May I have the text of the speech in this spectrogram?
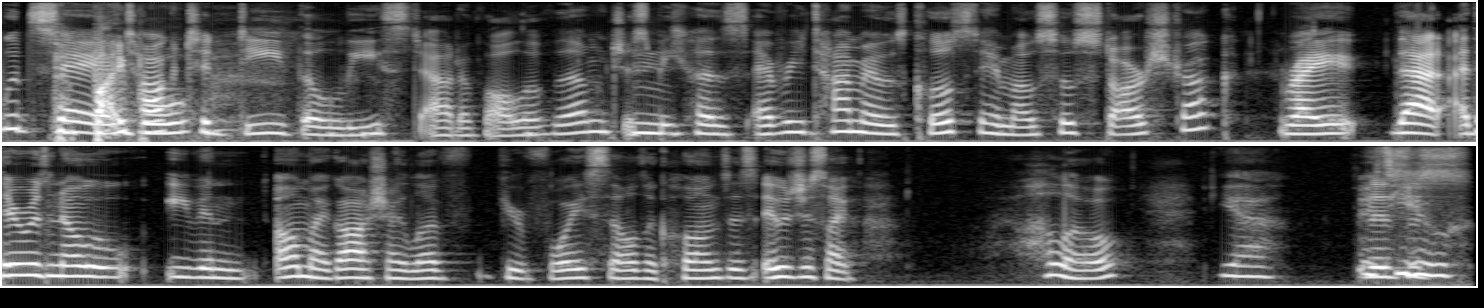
would say I talked to Dee the least out of all of them, just Mm. because every time I was close to him, I was so starstruck. Right? that there was no even oh my gosh i love your voice all the clones it was just like hello Yeah. this It's you. is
